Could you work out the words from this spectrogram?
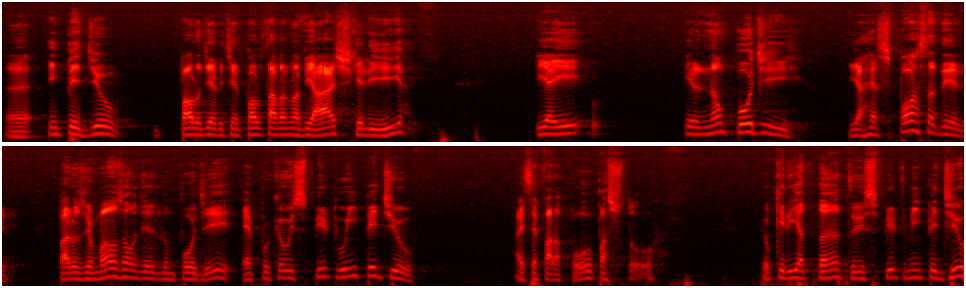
É, impediu Paulo de Abitina. Paulo estava numa viagem que ele ia. E aí ele não pôde ir. E a resposta dele para os irmãos onde ele não pôde ir, é porque o Espírito o impediu. Aí você fala, pô, pastor, eu queria tanto e o Espírito me impediu.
